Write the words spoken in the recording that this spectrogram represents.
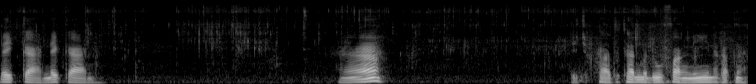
ได้การได้การฮะ เดี๋ยวจะพาทุกท่านมาดูฝั่งนี้นะครับนะ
